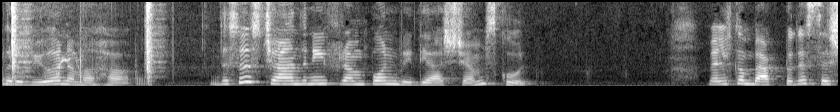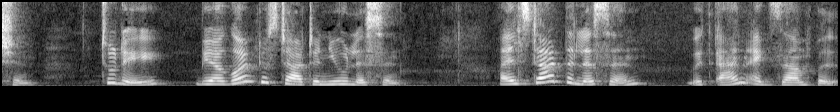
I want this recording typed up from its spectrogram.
Gurubhyo Namaha. This is Chandani from Pon Vidyashram School. Welcome back to the session. Today we are going to start a new lesson. I'll start the lesson with an example.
